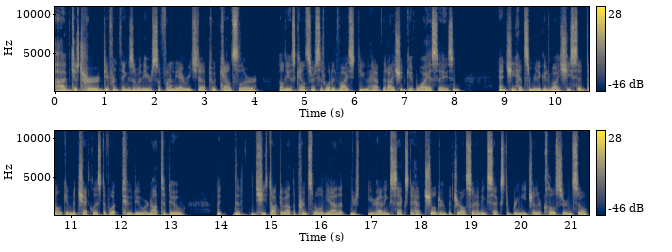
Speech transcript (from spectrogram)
I've just heard different things over the years. So finally, I reached out to a counselor, LDS counselor, and said, "What advice do you have that I should give YSAs?" and And she had some really good advice. She said, don't give them a checklist of what to do or not to do. But the, she's talked about the principle of, yeah, that you're, you're having sex to have children, but you're also having sex to bring each other closer. And so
